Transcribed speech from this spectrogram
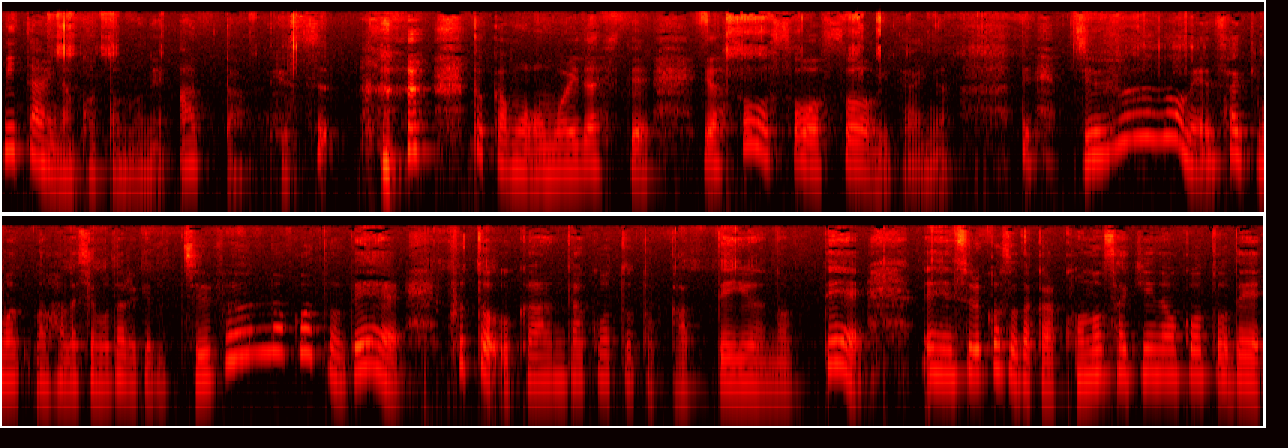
みたいなこともねあったんです とかも思い出していやそうそうそうみたいな。で自分のねさっきの話戻るけど自分のことでふと浮かんだこととかっていうのって、えー、それこそだからこの先のことで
